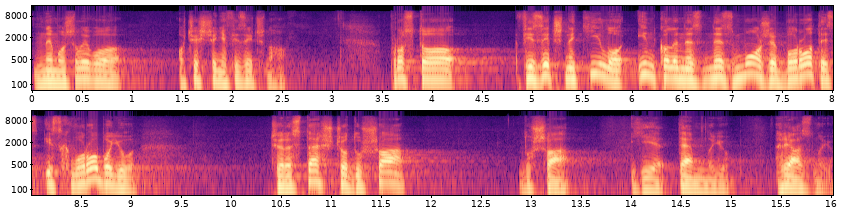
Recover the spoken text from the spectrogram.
неможливо очищення фізичного. Просто фізичне тіло інколи не, не зможе боротись із хворобою через те, що душа, душа є темною, грязною,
